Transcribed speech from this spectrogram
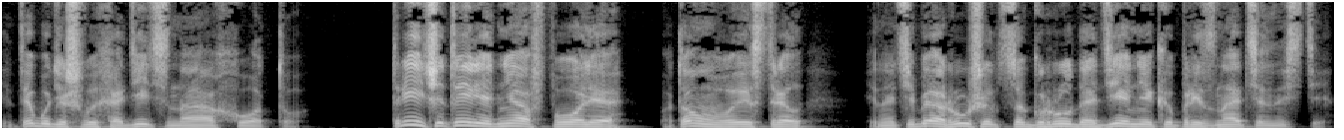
и ты будешь выходить на охоту. Три-четыре дня в поле, потом выстрел, и на тебя рушится груда денег и признательности.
